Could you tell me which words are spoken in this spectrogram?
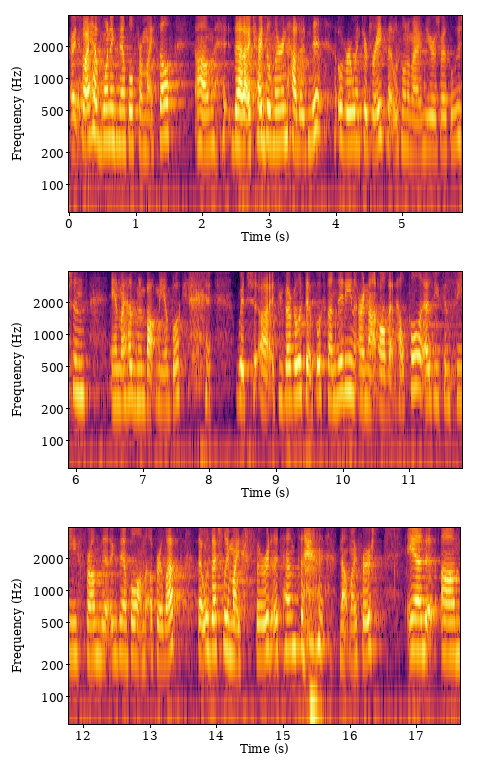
All right, so I have one example from myself um, that I tried to learn how to knit over winter break. That was one of my New Year's resolutions, and my husband bought me a book, which, uh, if you've ever looked at books on knitting, are not all that helpful. As you can see from the example on the upper left, that was actually my third attempt, not my first. And um,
